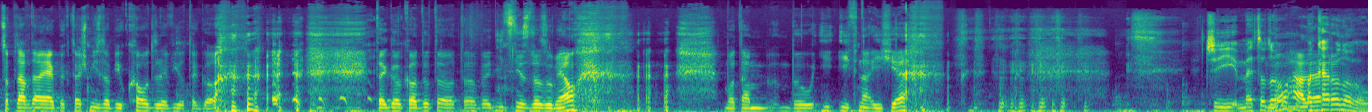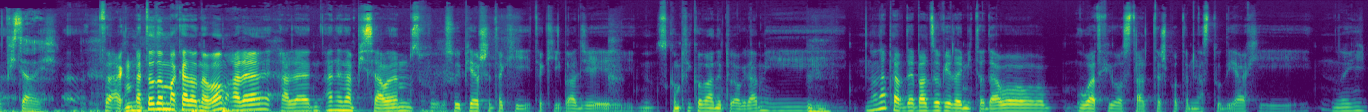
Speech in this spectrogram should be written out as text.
co prawda, jakby ktoś mi zrobił code review tego, tego kodu, to, to by nic nie zrozumiał, bo tam był if na ifie. Czyli metodą no, ale, makaronową pisałeś. Tak, metodą makaronową, ale, ale, ale napisałem swój, swój pierwszy taki, taki bardziej skomplikowany program i mhm. no naprawdę bardzo wiele mi to dało. Ułatwiło start też potem na studiach i, no i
